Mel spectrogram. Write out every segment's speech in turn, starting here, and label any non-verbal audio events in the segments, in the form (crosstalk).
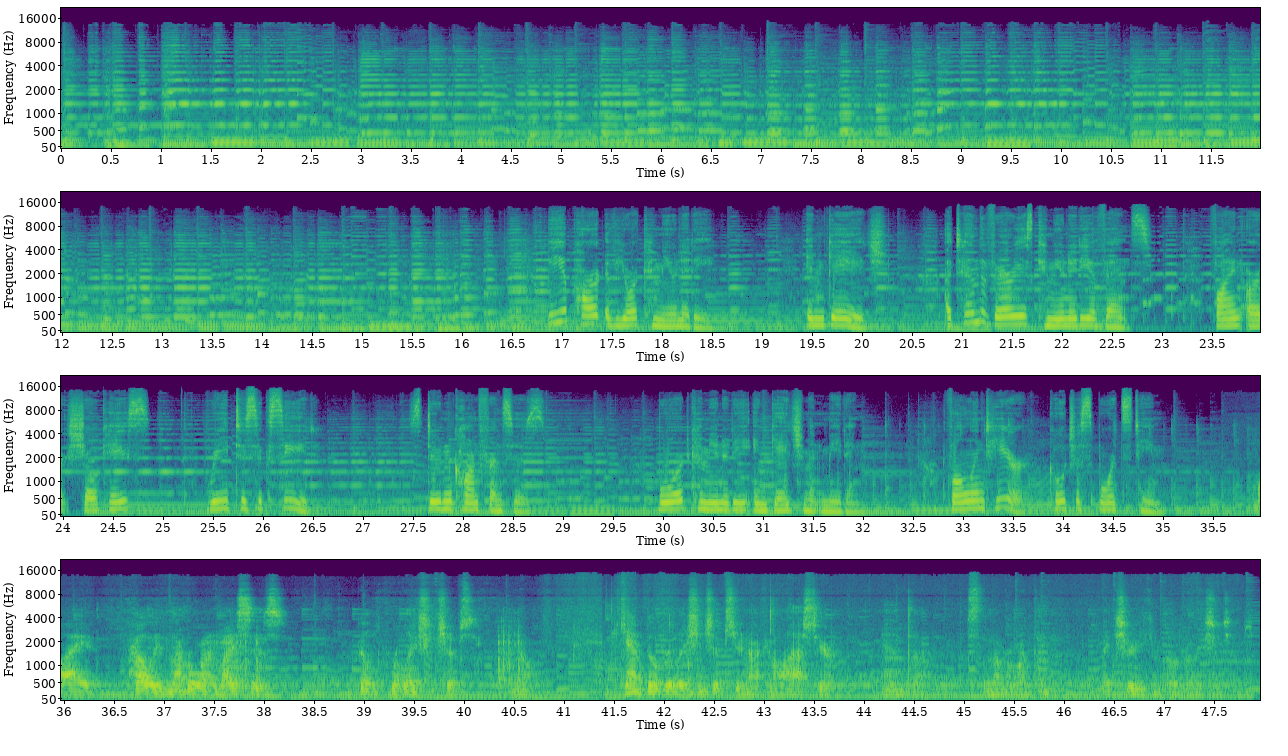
Part of your community. Engage. Attend the various community events. Fine Arts Showcase. Read to Succeed. Student conferences. Board Community Engagement Meeting. Volunteer. Coach a sports team. My probably number one advice is build relationships. You know, if you can't build relationships, you're not going to last here, and uh, it's the number one thing. Make sure you can build relationships.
